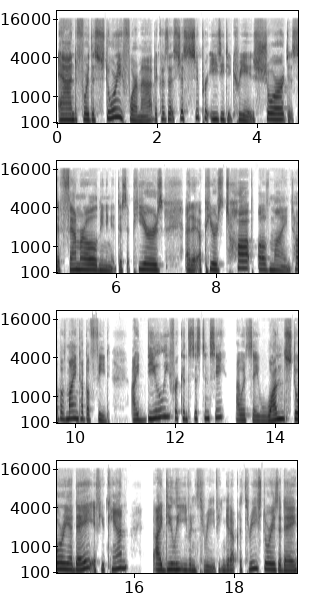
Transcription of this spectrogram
And for the story format, because that's just super easy to create, short, it's ephemeral, meaning it disappears, and it appears top of mind, top of mind, top of feed. Ideally, for consistency, I would say one story a day if you can ideally even three. If you can get up to three stories a day,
